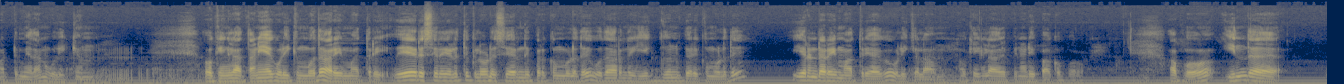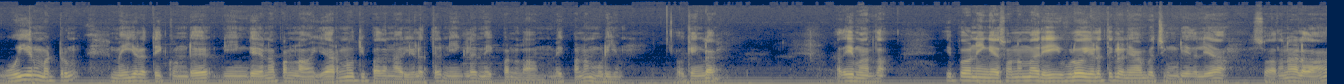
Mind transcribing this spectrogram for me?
மட்டுமே தான் ஒழிக்கும் ஓகேங்களா? தனியாக ஒழிக்கும் போது அரை மாத்திரை. வேறு சில எழுத்துக்களோடு சேர்ந்து பிறக்கும் பொழுது உதாரணத்துக்கு எக்குன்னு பிறக்கும் பொழுது இரண்டரை மாத்திரையாக ஒழிக்கலாம் ஓகேங்களா? அது பின்னாடி பார்க்க போகிறோம் அப்போது இந்த உயிர் மற்றும் மெய்யெழுத்தை கொண்டு நீங்கள் என்ன பண்ணலாம்? இரநூத்தி பதினாறு எழுத்தை நீங்களே மேக் பண்ணலாம். மேக் பண்ண முடியும். ஓகேங்களா? அதே மாதிரி தான் இப்போ நீங்கள் சொன்ன மாதிரி இவ்வளோ எழுத்துக்களை ஞாபகம் வச்சுக்க முடியாது இல்லையா ஸோ அதனால தான்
